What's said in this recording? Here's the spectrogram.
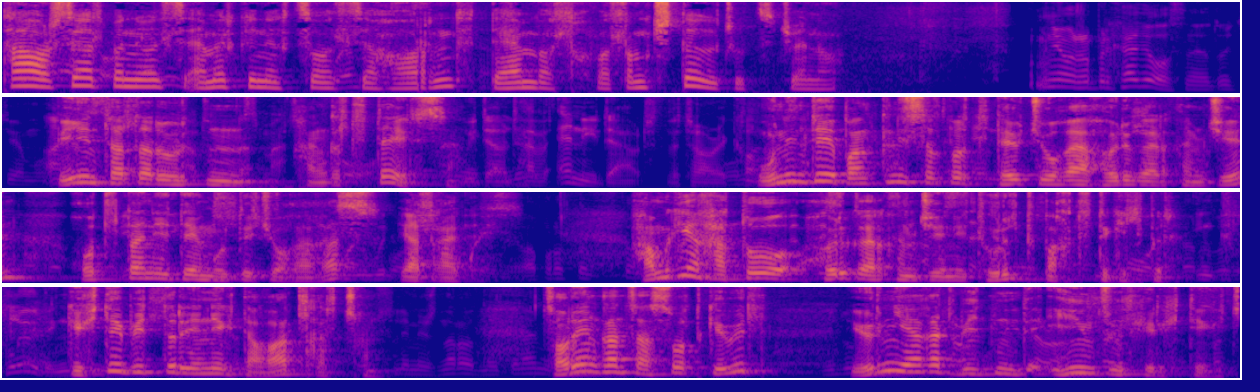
Та Оросын албаны улс Америк нэгдсэн улсын хооронд дайн болох боломжтой гэж үзэж байна уу? Би энэ талаар нь хангалттай ирсэн. Үнэн дээр банкны салбарт тавьж байгаа хориг арга хэмжээ нь худалдааны дэм өдөж байгаагаас ялгаагүй хамгийн хатуу хориг арга хэмжээний төрөлд багтдаг хэлбэр. Гэхдээ бид нар энийг даваад л гарчихна. Цорын ганц асуулт гэвэл ер нь ягаад бидэнд ийм зүйл хэрэгтэй гэж.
